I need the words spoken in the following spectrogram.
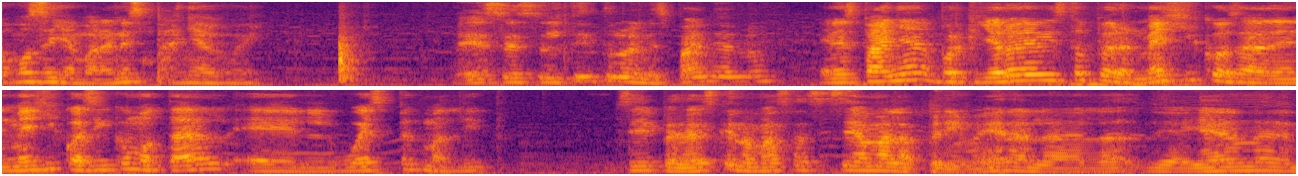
¿Cómo se llamará en España, güey? Ese es el título en España, ¿no? En España, porque yo lo había visto, pero en México, o sea, en México así como tal, el huésped maldito. Sí, pero es que nomás así se llama la primera. La, la- de allá en la-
